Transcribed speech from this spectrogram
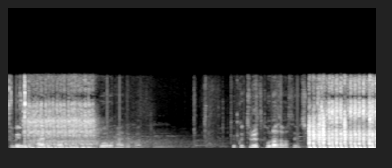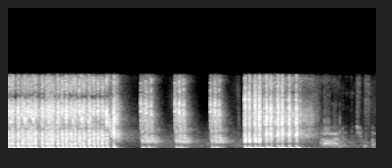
선배님 우리 가야 될 것 같아. 도어로 가야 될 것 같아. 그 끝으로 해서 돌아서 갔어요 지금. 아나 미치겠다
